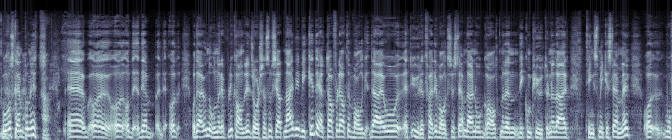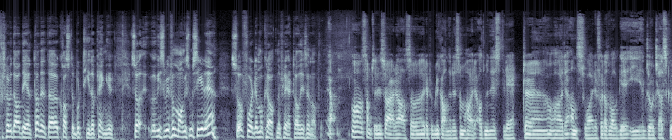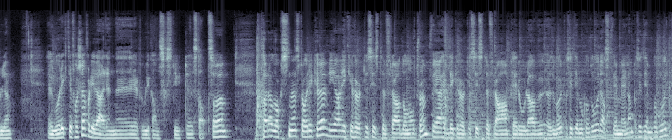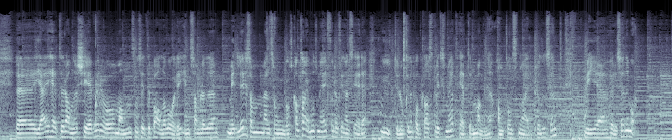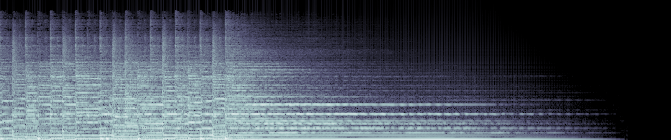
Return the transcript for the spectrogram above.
Gå og stem på nytt. Ja. Eh, og, og, det, og, det, er jo noen republikanere i Georgia som sier at nei, vi vil ikke delta, for det, valg, det er jo et urettferdig valgsystem. Det er noe galt med den, de computerne, det er ting som ikke stemmer. Og hvorfor skal vi da delta? Dette er å kaste bort tid og penger. Så hvis det blir for mange som sier det, så får demokratene flertall i Senatet. Ja, og samtidig så er det altså republikanere som har administrert eh, og har ansvaret for at valget i Georgia skulle går riktig for seg, fordi det er en republikansk styrt stat. Så paradoksene står i kø. Vi har ikke hørt det siste fra Donald Trump. Vi har heller ikke hørt det siste fra Per Olav Ødegaard på sitt hjemmekontor, Astrid Mæland på sitt hjemmekontor. Jeg heter Anders Giæver, og mannen som sitter på alle våre innsamlede midler, som, men som godt kan ta imot mer for å finansiere utelukkende podkastvirksomhet, heter Magne Antonsen og er produsent. Vi høres igjen i morgen.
